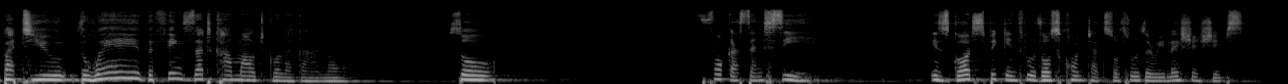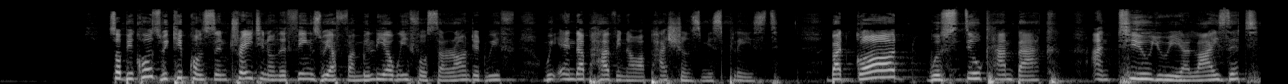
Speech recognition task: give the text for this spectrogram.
But you, the way the things that come out go like, ah, no. So, focus and see is God speaking through those contacts or through the relationships? So, because we keep concentrating on the things we are familiar with or surrounded with, we end up having our passions misplaced. But God will still come back until you realize it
